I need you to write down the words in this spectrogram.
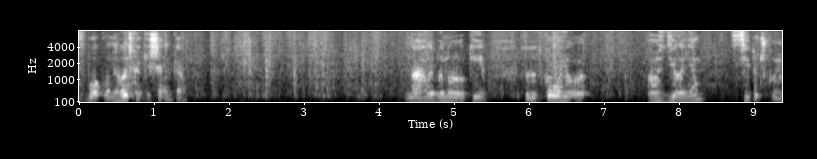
Збоку невеличка кишенька на глибину руки з додатковою розділенням з сіточкою.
